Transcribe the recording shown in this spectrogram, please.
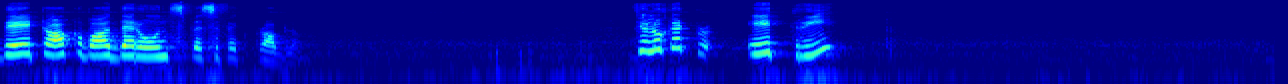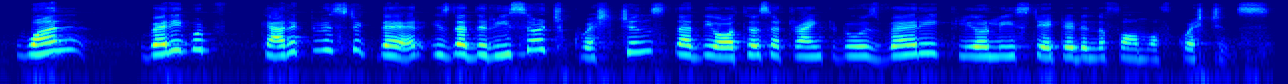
they talk about their own specific problem. If you look at A3, one very good characteristic there is that the research questions that the authors are trying to do is very clearly stated in the form of questions.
